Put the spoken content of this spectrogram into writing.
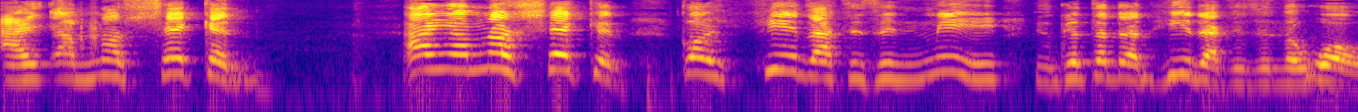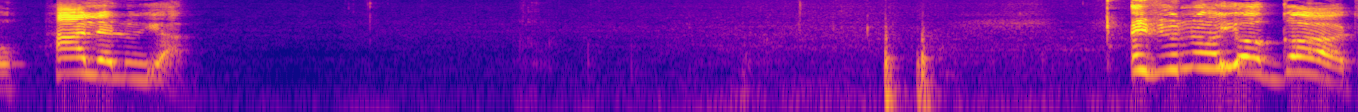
I am not shaken. I am not shaken because he that is in me is greater than he that is in the world. Hallelujah. If you know your God,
